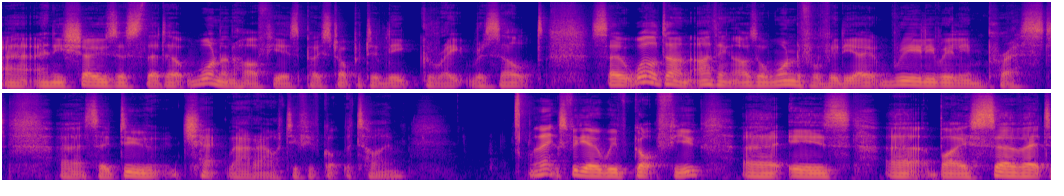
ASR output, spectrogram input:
uh, and he shows us that at one and a half years post-operatively, great result. So well done. I think that was a wonderful video. Really, really impressed. Uh, so do check that out if you've got the time. The next video we've got for you uh, is uh, by Servet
